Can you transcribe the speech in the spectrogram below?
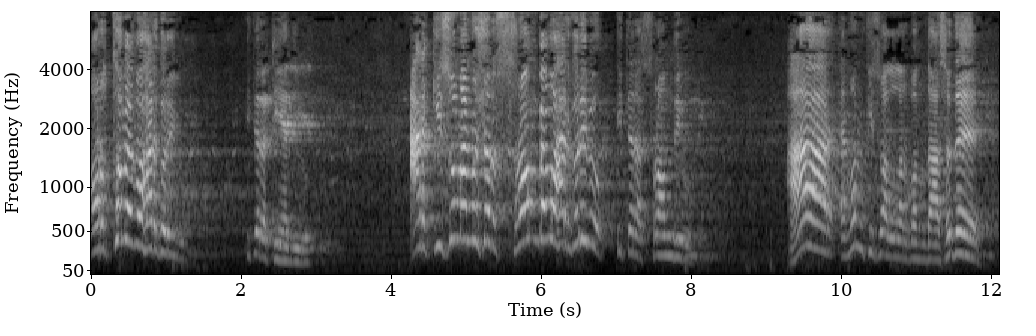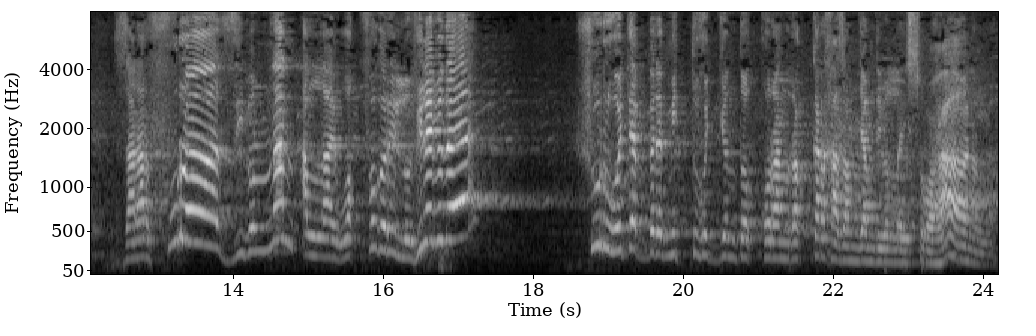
অর্থ ব্যবহার করিব, ইতারা টিয়া দিব। আর কিছু মানুষের শ্রম ব্যবহার করিব, ইতারা শ্রম দিব। আর এমন কিছু আল্লাহর বন্ধা আছে দে, যারার পুরো জীবন নান আল্লাহ ওয়াকফ করে লভিলে দে। শুরু হইতে মৃত্যু পর্যন্ত কোরআন রক্ষার খাজাম জাম দিবল্লাই সোহান আল্লাহ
